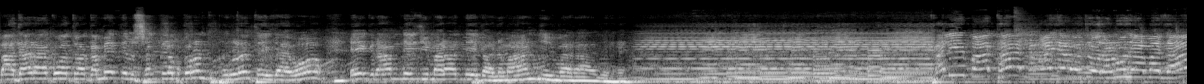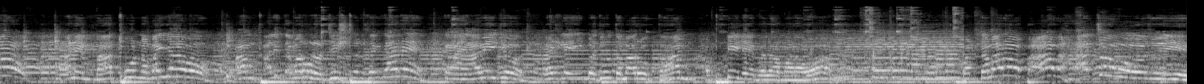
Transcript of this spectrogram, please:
બાધા રાખો અથવા ગમે તેમ સંકલ્પ કરો ને પૂર્ણ થઈ જાય હો. એક રામદેવજી મહારાજ ને એક હનુમાનજી મહારાજ માથું નમાઈ આવો આમ ખાલી તમારું રજિસ્ટર થઈ જાય ને, કાંઈ આવી ગયો એટલે એ બધું તમારું કામ અપટી લે ભલા માણો પણ તમારો ભાવ સાચો હોવો જોઈએ.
